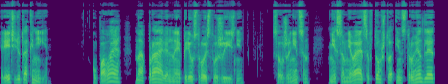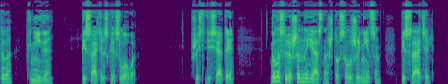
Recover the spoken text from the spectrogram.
Речь идет о книге. Уповая на правильное переустройство жизни, Солженицын – не сомневается в том, что инструмент для этого — книга, писательское слово. В 60-е было совершенно ясно, что Солженицын — писатель,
